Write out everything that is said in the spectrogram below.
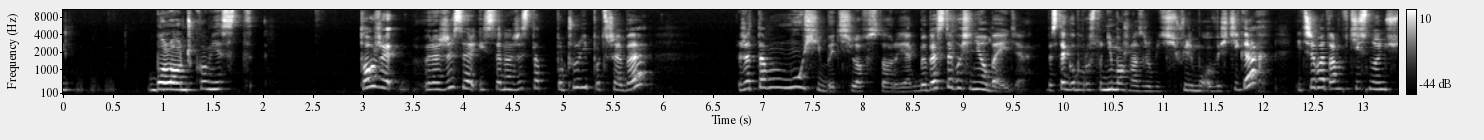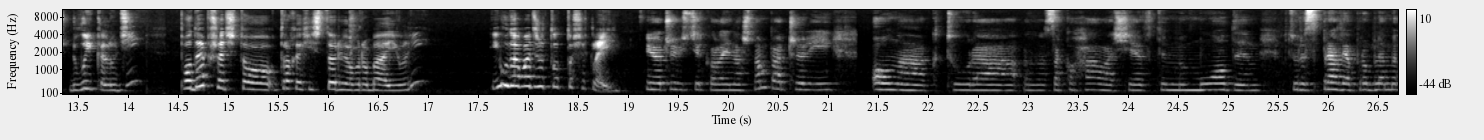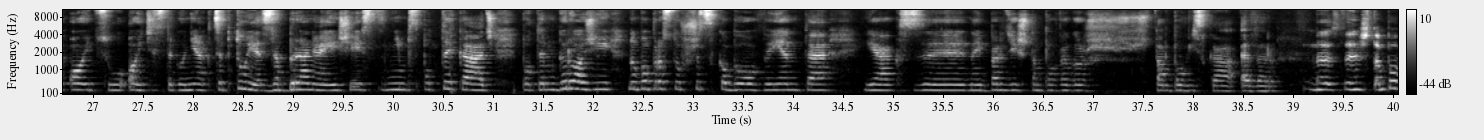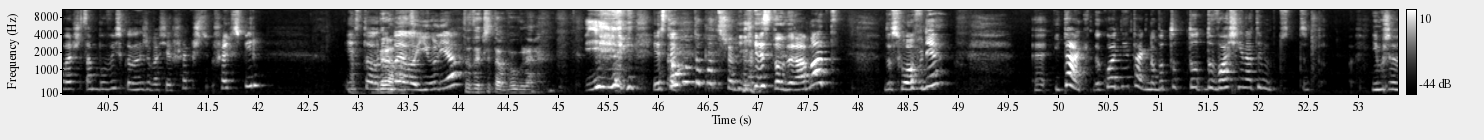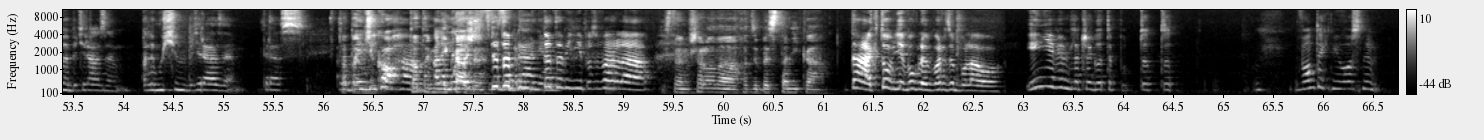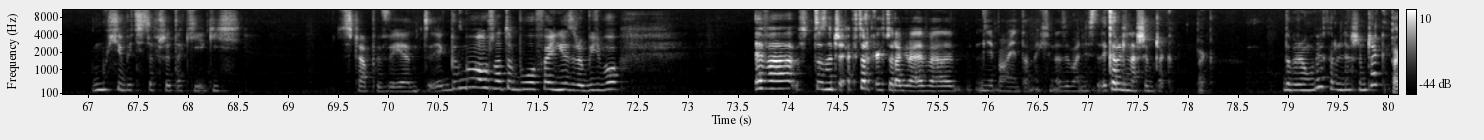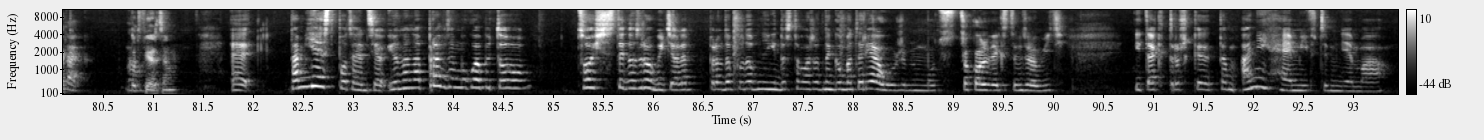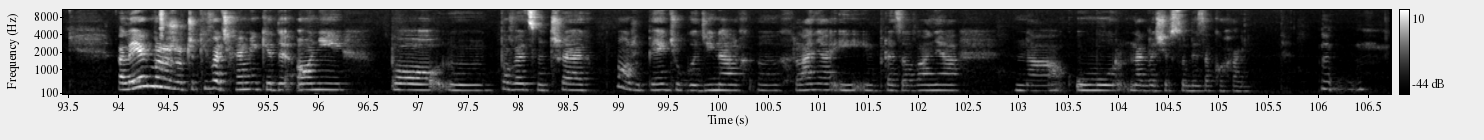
bolączką jest to, że reżyser i scenarzysta poczuli potrzebę, że tam musi być love story. Jakby bez tego się nie obejdzie. Bez tego po prostu nie można zrobić filmu o wyścigach i trzeba tam wcisnąć dwójkę ludzi, podeprzeć to trochę historią Romea i Julii i udawać, że to, to się klei. I oczywiście kolejna sztampa, czyli ona, która e, zakochała się w tym młodym, który sprawia problemy ojcu, ojciec tego nie akceptuje, zabrania jej się z nim spotykać, potem grozi, no po prostu wszystko było wyjęte jak z najbardziej sztampowego sztampowiska ever. No, ten sztampowe sztampowisko nazywa się Szek- Szekspir. Jest to Dramat. Romeo i Julia. To to czytał w ogóle. I jest to Komu to potrzebne? Jest to dramat, dosłownie. E, I tak, dokładnie tak, no bo to, to, to właśnie na tym. To, to, nie możemy być razem, ale musimy być razem. Teraz. Tata będzie mi- kocham, tata mi ale nie każe. Tata, tata mi nie pozwala. Jestem szalona, chodzę bez stanika. Tak, to mnie w ogóle bardzo bolało. I nie wiem dlaczego te, to, to. Wątek miłosny musi być zawsze taki jakiś z czapy wyjęty. Jakby można to było fajnie zrobić, bo Ewa, to znaczy aktorka, która gra Ewę, ale nie pamiętam jak się nazywa niestety. Karolina Szymczak. Tak. Dobrze mówię? Karolina Szymczak? Tak, tak. No. potwierdzam. E, tam jest potencjał i ona naprawdę mogłaby to coś z tego zrobić, ale prawdopodobnie nie dostała żadnego materiału, żeby móc cokolwiek z tym zrobić. I tak troszkę tam ani chemii w tym nie ma. Ale jak możesz oczekiwać chemii, kiedy oni po y, powiedzmy trzech, może pięciu godzinach y, chlania i imprezowania na umór nagle się w sobie zakochali?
